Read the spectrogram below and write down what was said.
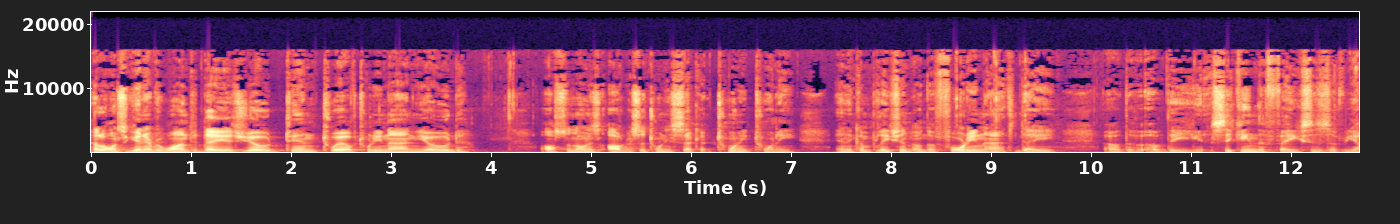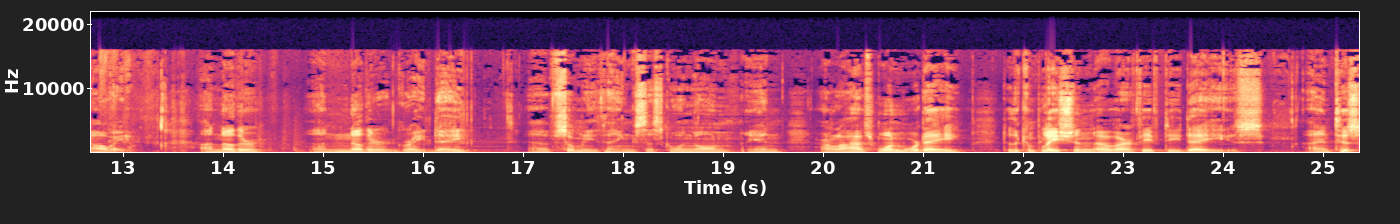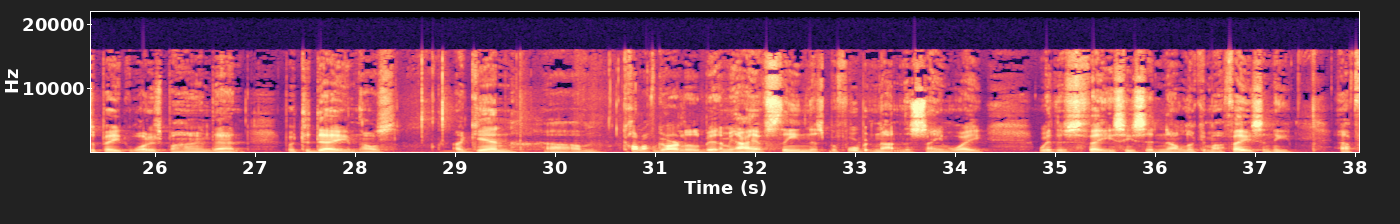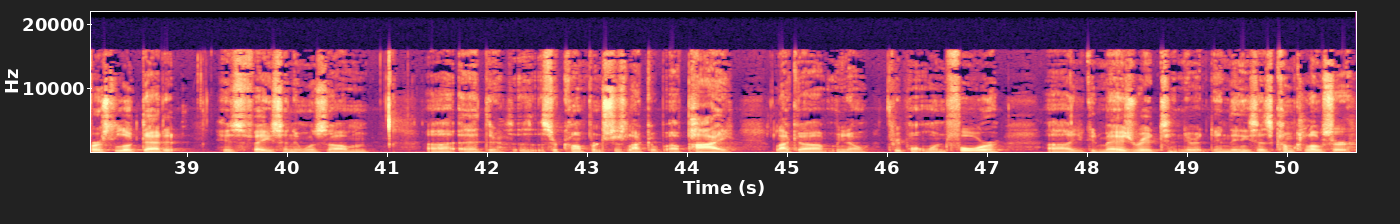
Hello, once again, everyone. Today is Yod 10 12 29 Yod, also known as August the 22nd, 2020, and the completion of the 49th day of the, of the Seeking the Faces of Yahweh. Another, another great day of so many things that's going on in our lives. One more day to the completion of our 50 days. I anticipate what is behind that. But today, I was again um, caught off guard a little bit. I mean, I have seen this before, but not in the same way with his face. He said, Now look at my face. And he, I first looked at it, his face, and it was um, uh, at the circumference just like a, a pie, like a, you know, 3.14. Uh, you could measure it. And then he says, Come closer.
